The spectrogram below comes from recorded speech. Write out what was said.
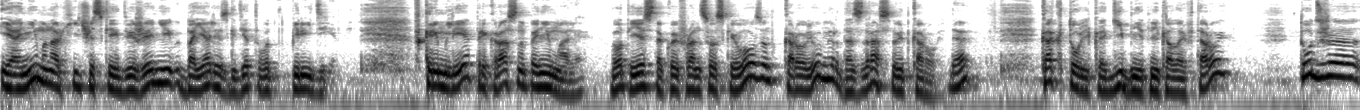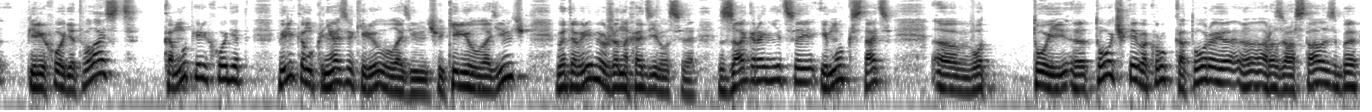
И они монархических движений боялись где-то вот впереди. В Кремле прекрасно понимали, вот есть такой французский лозунг «Король умер, да здравствует король». Да? Как только гибнет Николай II, тут же переходит власть кому переходит? Великому князю Кириллу Владимировичу. Кирилл Владимирович в это время уже находился за границей и мог стать э, вот той э, точкой, вокруг которой э, разрасталось бы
